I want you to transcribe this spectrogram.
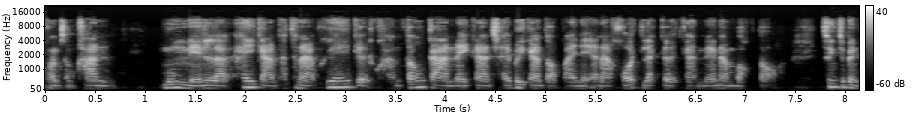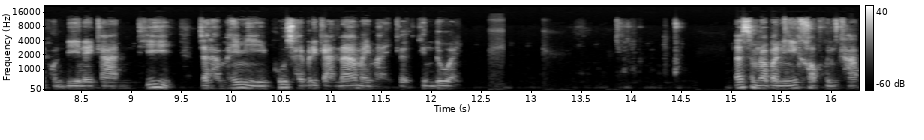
ความสำคัญ มุ่งเน้นและให้การพัฒนาเพื่อให้เกิดความต้องการในการใช้บริการต่อไปในอนาคต และเกิดการแนะนำบอกต่อ ซึ่งจะเป็นผลดีในการที่จะทำให้มีผู้ใช้บริการหน้าใหม่ ๆ เกิดขึ้นด้วย และสำหรับวันนี้ขอบคุณครับ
